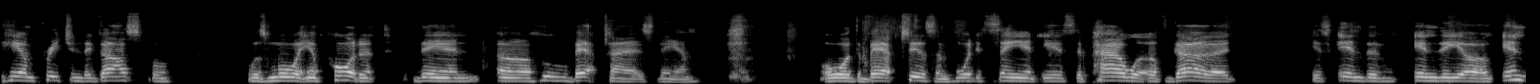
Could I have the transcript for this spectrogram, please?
him preaching the gospel was more important than, uh, who baptized them or the baptism. What it's saying is the power of God is in the, in the, uh, in,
